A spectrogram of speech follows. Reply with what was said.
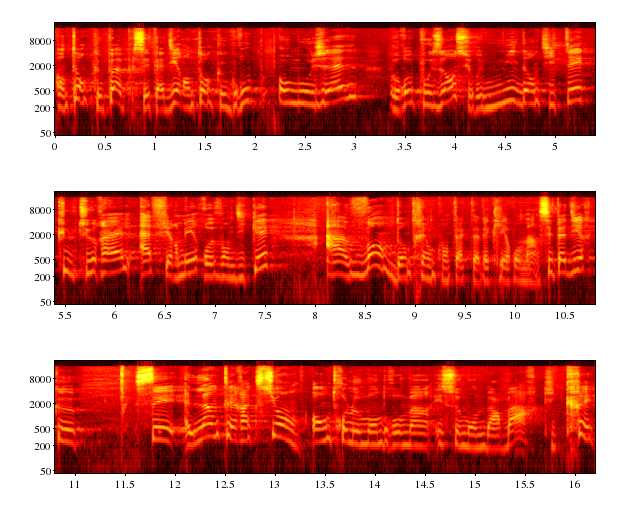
en tant que peuple, c'est-à-dire en tant que groupe homogène reposant sur une identité culturelle affirmée, revendiquée, avant d'entrer en contact avec les Romains. C'est-à-dire que c'est l'interaction entre le monde romain et ce monde barbare qui crée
